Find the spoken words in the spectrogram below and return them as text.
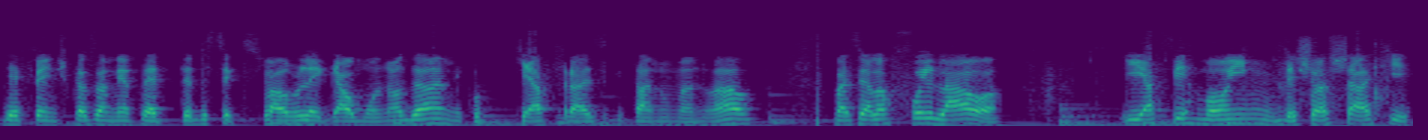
defende casamento heterossexual legal monogâmico, que é a frase que está no manual, mas ela foi lá, ó, e afirmou em. Deixa eu achar aqui.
